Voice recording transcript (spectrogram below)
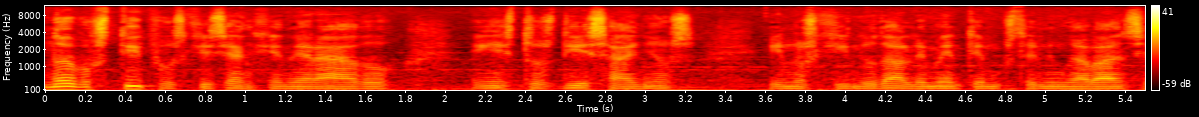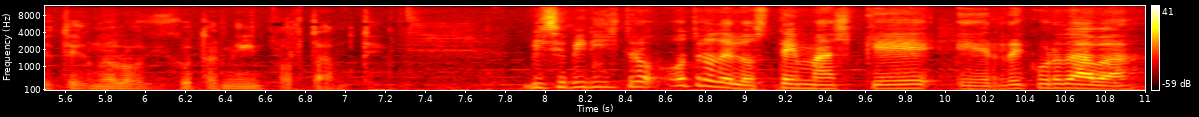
nuevos tipos que se han generado en estos 10 años en los que indudablemente hemos tenido un avance tecnológico también importante. Viceministro, otro de los temas que eh, recordaba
